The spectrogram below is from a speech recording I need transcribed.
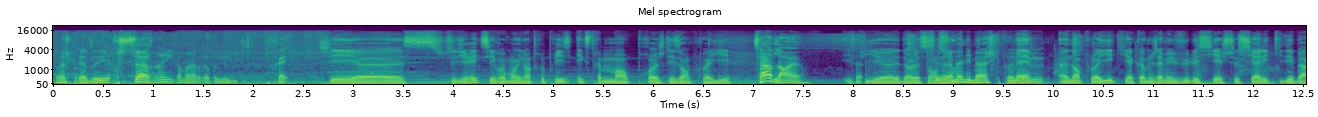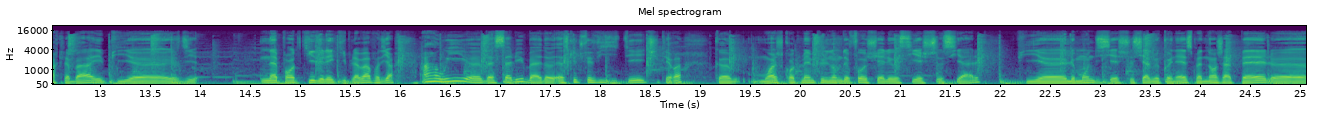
comment je pourrais dire Serein comme entreprise. Très. C'est, je te dirais que c'est vraiment une entreprise extrêmement proche des employés. Ça a de l'air. Et puis, euh, dans le C'est sens vraiment où l'image qui projette. même un employé qui a comme jamais vu le siège social et qui débarque là-bas et puis euh, se dit n'importe qui de l'équipe là-bas pour dire ah oui euh, bah salut bah est-ce que tu fais visiter etc comme moi je compte même plus le nombre de fois où je suis allé au siège social puis euh, le monde du siège social me connaisse maintenant j'appelle euh,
